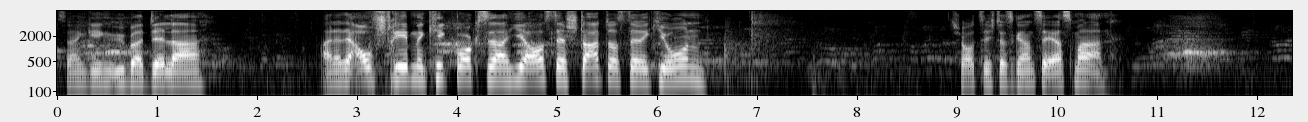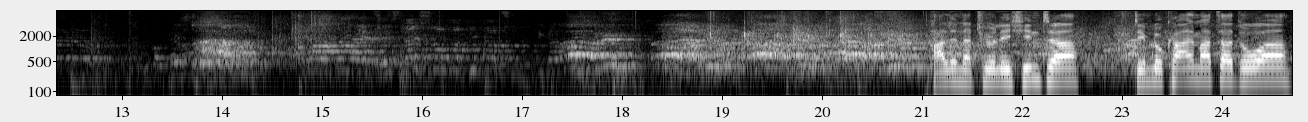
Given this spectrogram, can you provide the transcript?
Sein Gegenüber Della. Einer der aufstrebenden Kickboxer hier aus der Stadt, aus der Region schaut sich das Ganze erstmal an. Halle natürlich hinter dem Lokalmatador,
